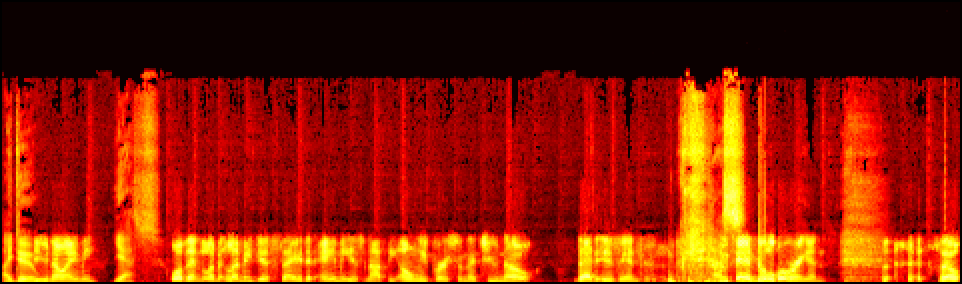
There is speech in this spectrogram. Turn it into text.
I do. Do you know Amy? Yes. Well, then let me let me just say that Amy is not the only person that you know that is in Mandalorian. so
